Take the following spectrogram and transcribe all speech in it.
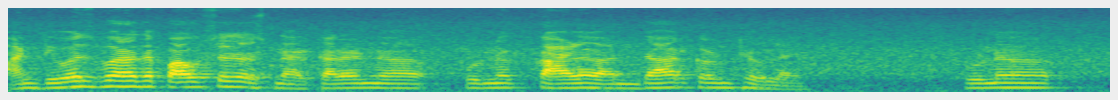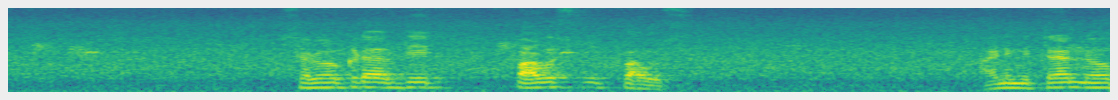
आणि दिवसभर आता पाऊसच असणार कारण पूर्ण काळं अंधार करून ठेवला आहे पूर्ण सर्वकडं अगदी पाऊस पाऊस. आणि मित्रांनो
